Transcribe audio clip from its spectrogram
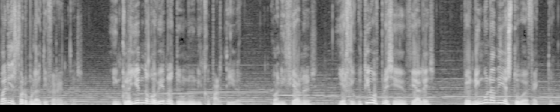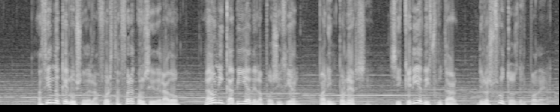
varias fórmulas diferentes, incluyendo gobiernos de un único partido, coaliciones y ejecutivos presidenciales, pero ninguna de ellas tuvo efecto, haciendo que el uso de la fuerza fuera considerado la única vía de la oposición para imponerse si quería disfrutar de los frutos del poder.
